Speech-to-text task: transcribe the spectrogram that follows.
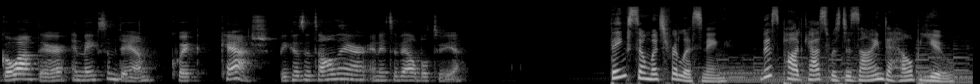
go out there and make some damn quick cash because it's all there and it's available to you Thanks so much for listening. This podcast was designed to help you.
